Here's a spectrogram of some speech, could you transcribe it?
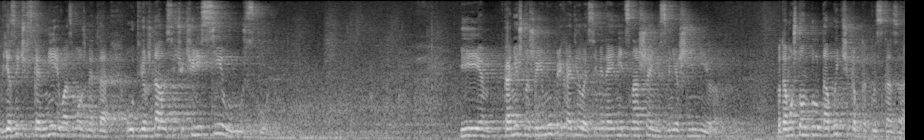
в языческом мире, возможно, это утверждалось еще через силу мужскую. И, конечно же, ему приходилось именно иметь сношение с внешним миром. Потому что он был добытчиком, как вы сказали.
